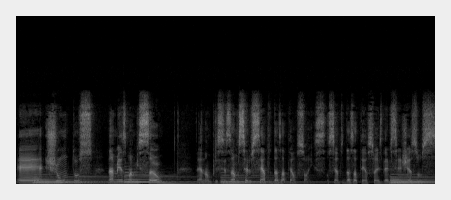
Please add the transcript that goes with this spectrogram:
é, juntos na mesma missão. Né? Não precisamos ser o centro das atenções. O centro das atenções deve ser Jesus.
